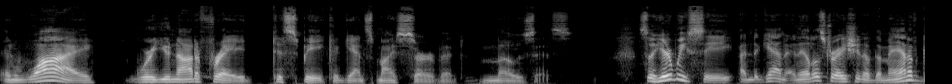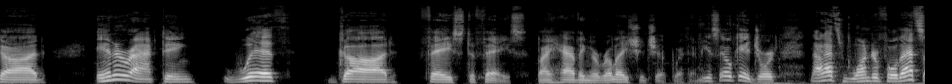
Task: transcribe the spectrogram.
And why were you not afraid to speak against my servant Moses. So here we see, and again, an illustration of the man of God interacting with God face to face by having a relationship with him. You say, okay, George, now that's wonderful. That's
